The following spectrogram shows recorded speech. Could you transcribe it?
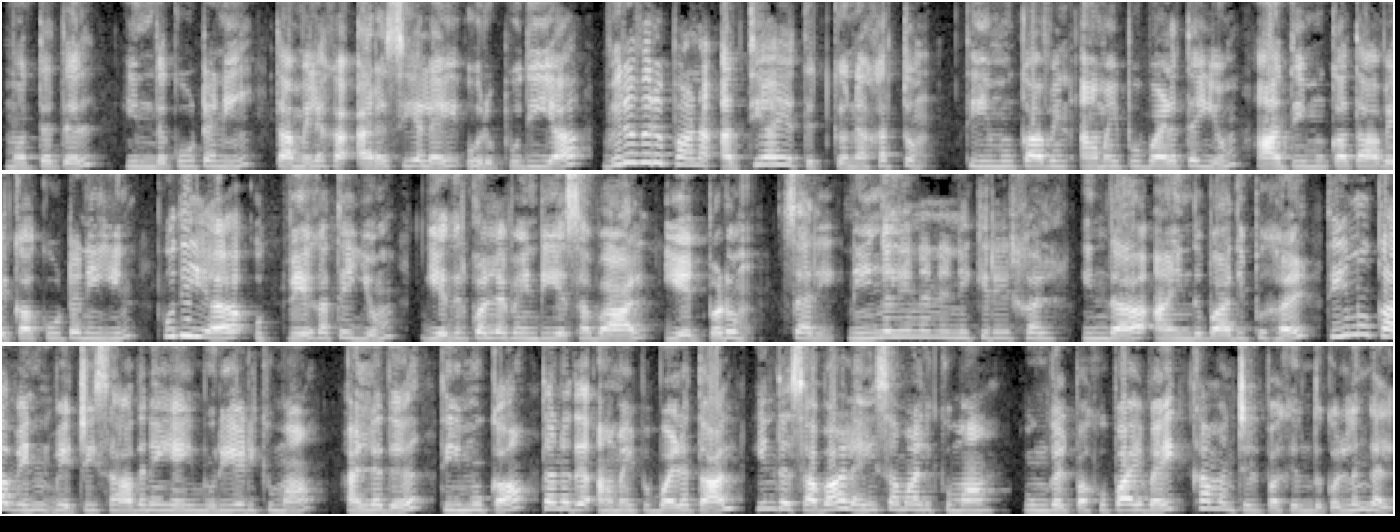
மொத்தத்தில் இந்த கூட்டணி தமிழக அரசியலை ஒரு புதிய விறுவிறுப்பான அத்தியாயத்திற்கு நகர்த்தும். திமுகவின் அமைப்பு பலத்தையும் அதிமுக தாவேகா கூட்டணியின் புதிய உத்வேகத்தையும் எதிர்கொள்ள வேண்டிய சவால் ஏற்படும். சரி நீங்கள் என்ன நினைக்கிறீர்கள்? இந்த ஐந்து பாதிப்புகள் திமுகவின் வெற்றி சாதனையை முறியடிக்குமா? அல்லது திமுக தனது அமைப்பு பலத்தால் இந்த சவாலை சமாளிக்குமா? உங்கள் பகுப்பாய்வை கமெண்டில் பகிர்ந்து கொள்ளுங்கள்.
